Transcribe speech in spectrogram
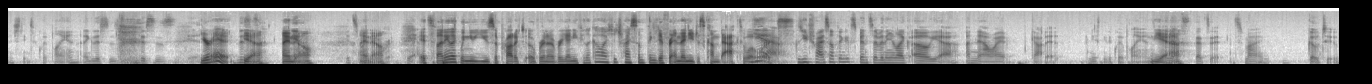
I just need to quit playing. Like this is this is it. You're it. This yeah, is it. I Yeah. It's my I know. Yeah. It's funny, like when you use a product over and over again, you feel like, oh, I should try something different, and then you just come back to what yeah, works. because you try something expensive and then you're like, oh yeah, and now I got it. I just need to quit playing. Yeah. that's, that's it. It's my go-to.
